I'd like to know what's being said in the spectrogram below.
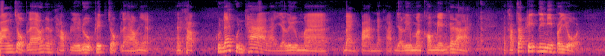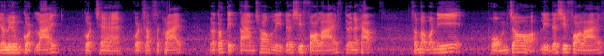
ฟังจบแล้วเนี่ยนะครับ หรือดูคลิปจบแล้วเนี่ยนะครับคุณได้คุณค่าอะไร อย่าลืมมาแบ่งปันนะครับ อย่าลืมมาคอมเมนต์ก็ได้นะครับถ้าคลิปนี้มีประโยชน์ อย่าลืมกดไลค์กดแชร์กด Subscribe แล้วก็ติดตามช่อง Leadership for Life ด้วยนะครับสำหรับวันนี้ผมจ้อ Leadership for Life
